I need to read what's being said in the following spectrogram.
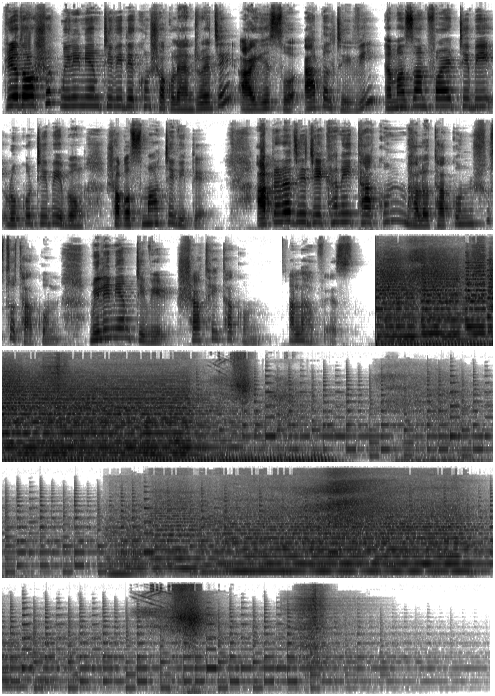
প্রিয় দর্শক, মিলেনিয়াম টিভি দেখুন সকল অ্যান্ড্রয়েডে iOS Apple TV, Amazon Fire TV, Roku TV এবং সকল স্মার্ট টিভিতে। আপনারা যে যেখানেই থাকুন, ভালো থাকুন, সুস্থ থাকুন। মিলেনিয়াম টিভির সাথেই থাকুন। আল্লাহ হাফেজ।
